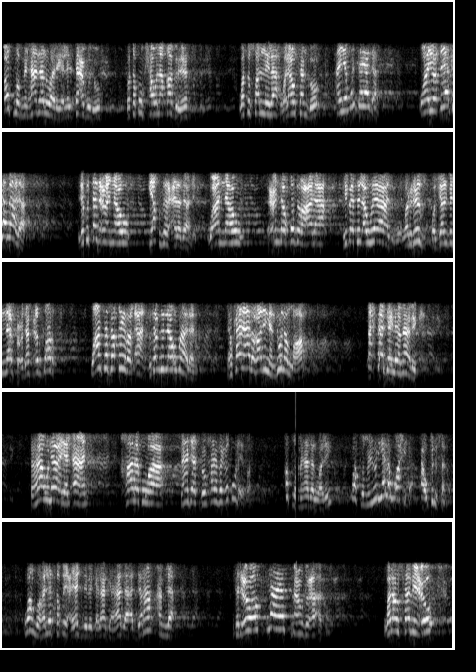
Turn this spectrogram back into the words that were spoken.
اطلب من هذا الولي الذي تعبده وتطوف حول قبره وتصلي له ولو تنظر أن يمد يده وأن يعطيك مالا. إذا كنت تزعم أنه يقدر على ذلك وأنه عنده قدرة على هبة الأولاد والرزق وجلب النفع ودفع الضر. وأنت فقير الآن وتبذل له مالا. لو كان هذا غنيا دون الله ما احتاج إلى مالك. فهؤلاء الآن خالفوا ما جاءت به خالف العقول أيضا. اطلب من هذا الولي واطلب منه ريالا واحدة أو كل سنة. وانظر هل يستطيع يجلبك لك هذا الدرهم أم لا. تدعوهم؟ لا يسمعوا دعاءكم. ولو سمعوا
